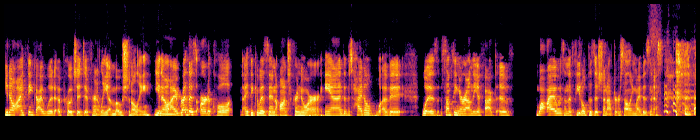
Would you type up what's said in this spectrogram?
You know, I think I would approach it differently emotionally. You know, mm. I read this article, I think it was in Entrepreneur, and the title of it was something around the effect of why I was in the fetal position after selling my business.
